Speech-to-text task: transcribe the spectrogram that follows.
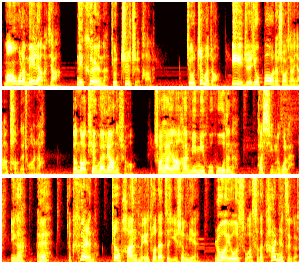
忙活了没两下，那客人呢就制止他了，就这么着，一直就抱着邵向阳躺在床上。等到天快亮的时候，邵向阳还迷迷糊糊的呢。他醒了过来，一看，哎，这客人呢正盘腿坐在自己身边，若有所思的看着自个儿。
